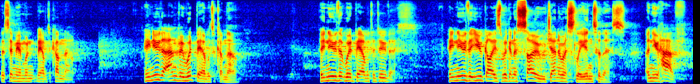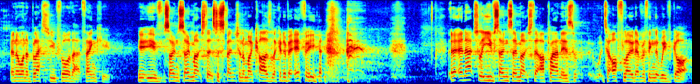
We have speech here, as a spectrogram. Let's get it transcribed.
that Simeon wouldn't be able to come now. He knew that Andrew would be able to come now. He knew that we'd be able to do this. He knew that you guys were going to sow generously into this. And you have. And I want to bless you for that. Thank you. you have sown so much that suspension on my car's looking a bit iffy. and actually, you've sown so much that our plan is to offload everything that we've got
